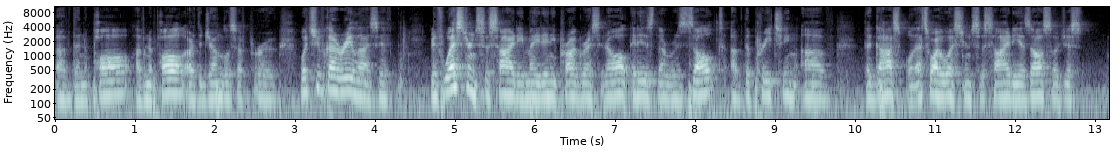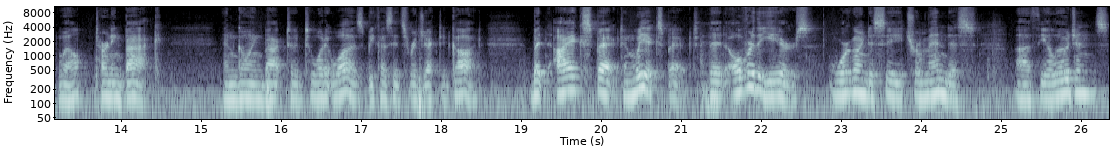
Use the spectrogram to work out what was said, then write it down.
of the Nepal of Nepal or the jungles of Peru. What you've got to realize if if Western society made any progress at all, it is the result of the preaching of the gospel. That's why Western society is also just, well, turning back and going back to, to what it was because it's rejected God. But I expect, and we expect, that over the years, we're going to see tremendous uh, theologians,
